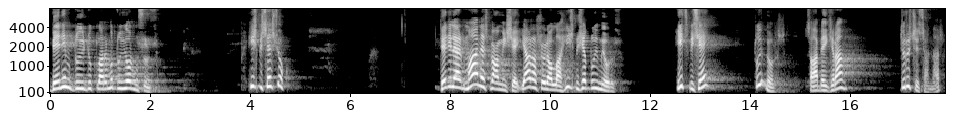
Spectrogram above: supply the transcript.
benim duyduklarımı duyuyor musunuz? Hiçbir ses yok. Dediler, ma nesma'u min şey. Ya Resulallah, hiçbir şey duymuyoruz. Hiçbir şey duymuyoruz. Sahabe-i kiram, dürüst insanlar,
